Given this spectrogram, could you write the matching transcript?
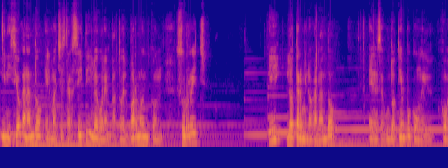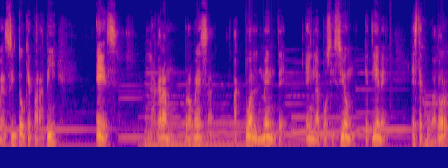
inició ganando el Manchester City y luego le empató el Bournemouth con Surrich. y lo terminó ganando en el segundo tiempo con el jovencito que para mí es la gran promesa actualmente en la posición que tiene este jugador,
